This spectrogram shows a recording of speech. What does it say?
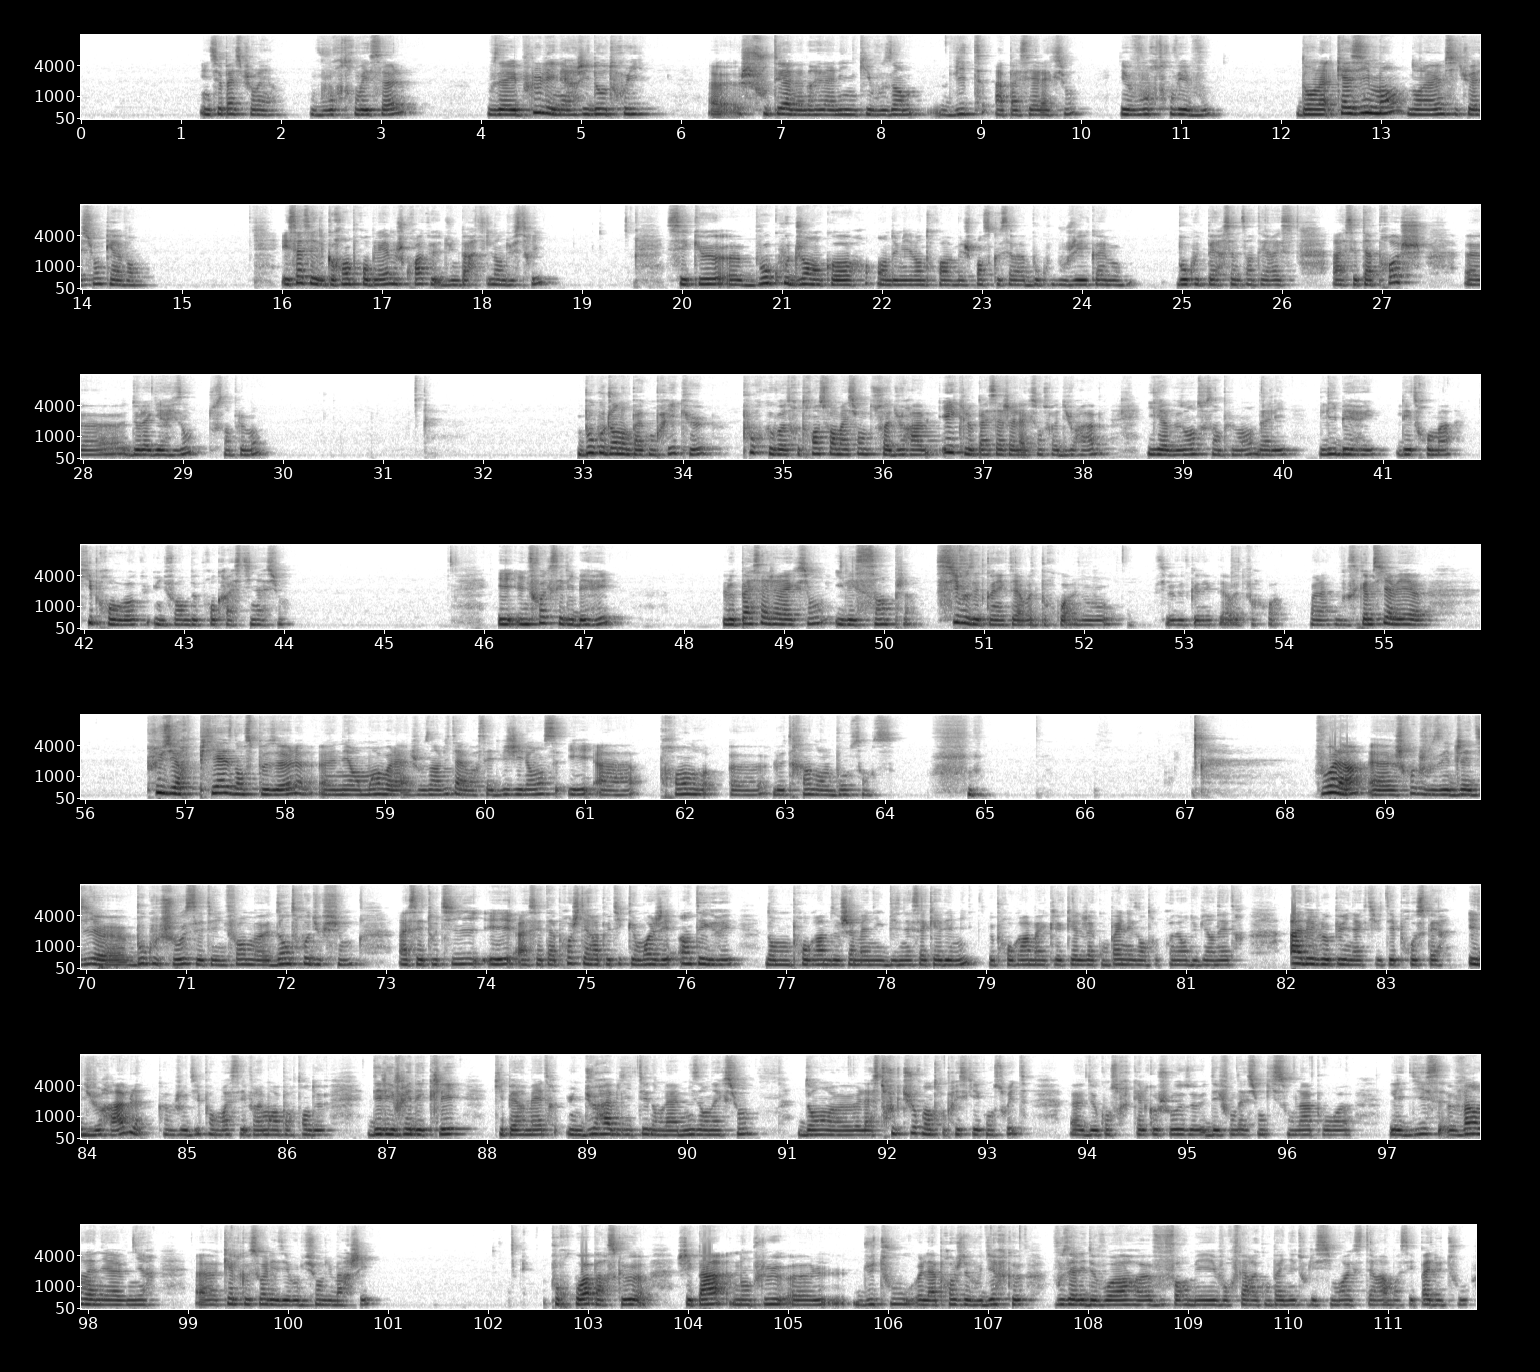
Il ne se passe plus rien. Vous vous retrouvez seul. Vous n'avez plus l'énergie d'autrui euh, shootée à l'adrénaline qui vous invite à passer à l'action et vous retrouvez vous dans quasiment dans la même situation qu'avant. Et ça, c'est le grand problème, je crois, que d'une partie de l'industrie. C'est que euh, beaucoup de gens encore en 2023, mais je pense que ça va beaucoup bouger quand même. Beaucoup de personnes s'intéressent à cette approche euh, de la guérison, tout simplement. Beaucoup de gens n'ont pas compris que pour que votre transformation soit durable et que le passage à l'action soit durable, il y a besoin tout simplement d'aller libérer les traumas qui provoquent une forme de procrastination. Et une fois que c'est libéré, le passage à l'action, il est simple. Si vous êtes connecté à votre pourquoi, à nouveau, si vous êtes connecté à votre pourquoi. Voilà, donc c'est comme s'il y avait plusieurs pièces dans ce puzzle. néanmoins, voilà, je vous invite à avoir cette vigilance et à prendre le train dans le bon sens. Voilà, euh, je crois que je vous ai déjà dit euh, beaucoup de choses. C'était une forme d'introduction à cet outil et à cette approche thérapeutique que moi j'ai intégrée dans mon programme de Shamanic Business Academy, le programme avec lequel j'accompagne les entrepreneurs du bien-être à développer une activité prospère et durable. Comme je vous dis, pour moi c'est vraiment important de délivrer des clés qui permettent une durabilité dans la mise en action, dans euh, la structure d'entreprise qui est construite, de construire quelque chose, des fondations qui sont là pour les 10, 20 années à venir, euh, quelles que soient les évolutions du marché. Pourquoi? Parce que j'ai pas non plus euh, du tout l'approche de vous dire que vous allez devoir euh, vous former, vous refaire accompagner tous les six mois, etc. Moi, c'est pas du tout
